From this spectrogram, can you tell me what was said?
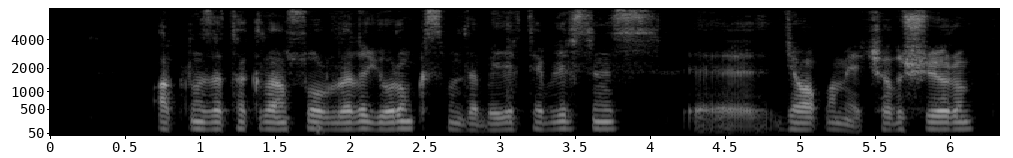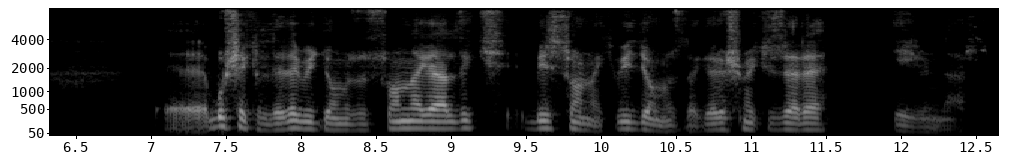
aklınıza takılan soruları yorum kısmında belirtebilirsiniz. E, cevaplamaya çalışıyorum. E, bu şekilde de videomuzun sonuna geldik. Bir sonraki videomuzda görüşmek üzere. İyi günler.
